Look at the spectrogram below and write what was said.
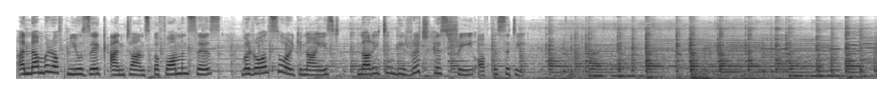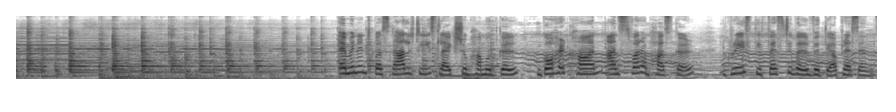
A number of music and dance performances were also organized, narrating the rich history of the city. Eminent personalities like Shubha Mudgal, Gauahar Khan, and Swara Bhaskar graced the festival with their presence.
